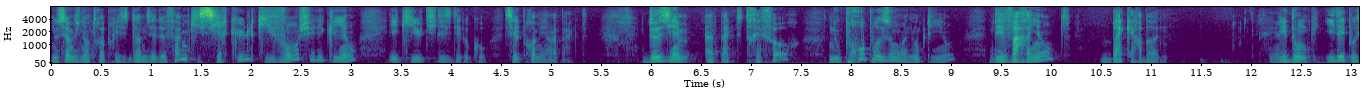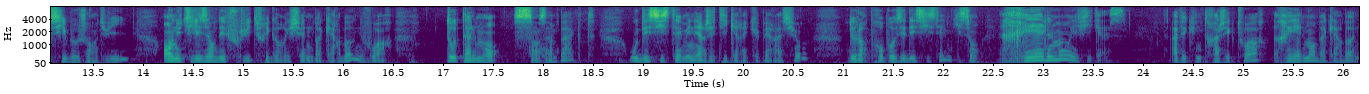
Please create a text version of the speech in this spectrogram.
nous sommes une entreprise d'hommes et de femmes qui circulent, qui vont chez les clients et qui utilisent des locaux. C'est le premier impact. Deuxième impact très fort, nous proposons à nos clients des variantes bas carbone. Et donc, il est possible aujourd'hui, en utilisant des fluides frigorichènes bas carbone, voire totalement sans impact, ou des systèmes énergétiques à récupération, de leur proposer des systèmes qui sont réellement efficaces, avec une trajectoire réellement bas carbone.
